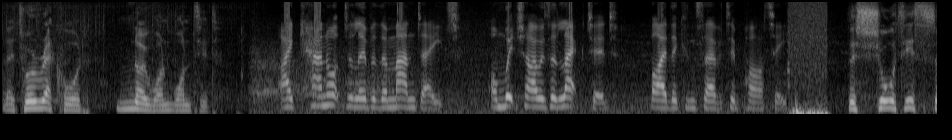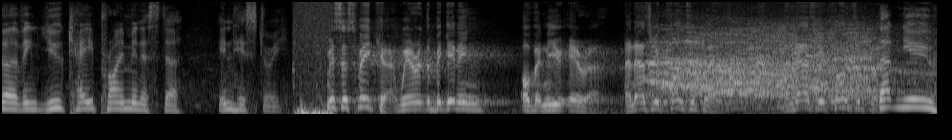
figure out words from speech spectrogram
led to a record no one wanted. I cannot deliver the mandate on which I was elected by the Conservative Party. The shortest serving UK Prime Minister in history. Mr. Speaker, we're at the beginning of a new era. And as we contemplate, and as we contemplate. That new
